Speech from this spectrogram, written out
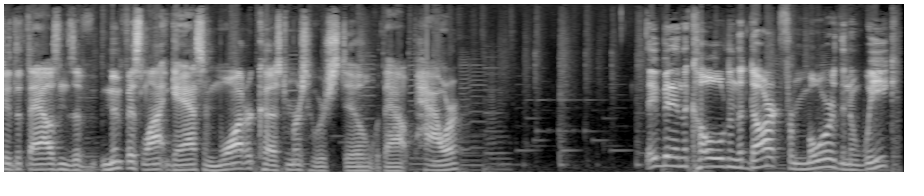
to the thousands of Memphis Light Gas and Water customers who are still without power. They've been in the cold and the dark for more than a week.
